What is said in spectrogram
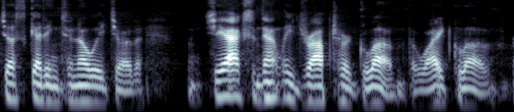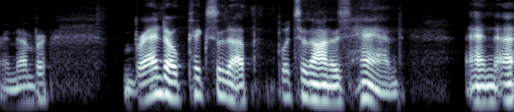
just getting to know each other, she accidentally dropped her glove, the white glove, remember? Brando picks it up, puts it on his hand, and uh,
